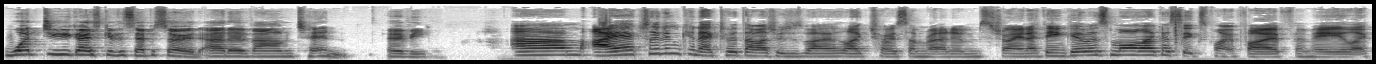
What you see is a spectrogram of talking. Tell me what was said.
what do you guys give this episode out of um ten, Urvi? Um, I actually didn't connect to it that much, which is why I like chose some random strain. I think it was more like a six point five for me. Like,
